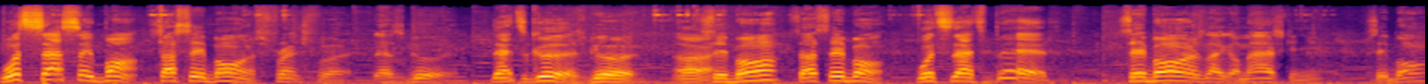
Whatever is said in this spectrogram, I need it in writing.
What's ça c'est bon? ça c'est bon is French for that's good. That's good. That's good. All right. C'est bon, ça c'est bon. What's that's bad? C'est bon is like I'm asking you. C'est bon,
